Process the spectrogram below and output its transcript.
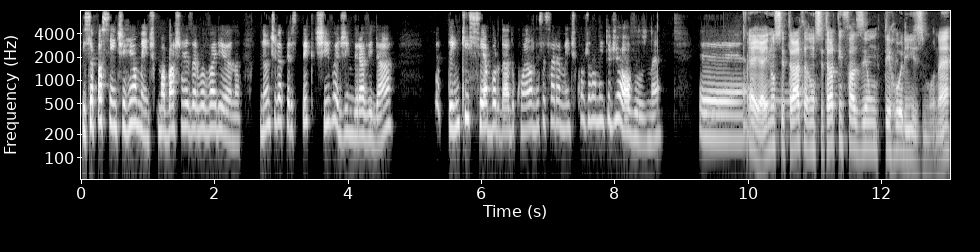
E se a paciente realmente com uma baixa reserva ovariana não tiver perspectiva de engravidar, tem que ser abordado com ela necessariamente congelamento de óvulos, né? É... é, e aí não se trata, não se trata em fazer um terrorismo, né?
